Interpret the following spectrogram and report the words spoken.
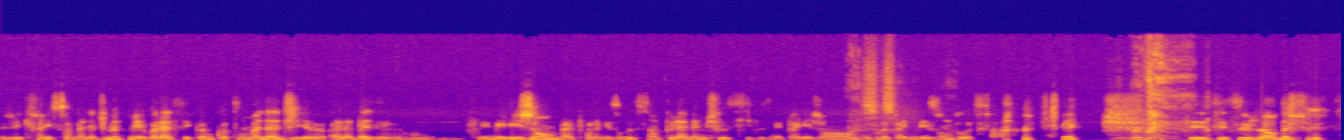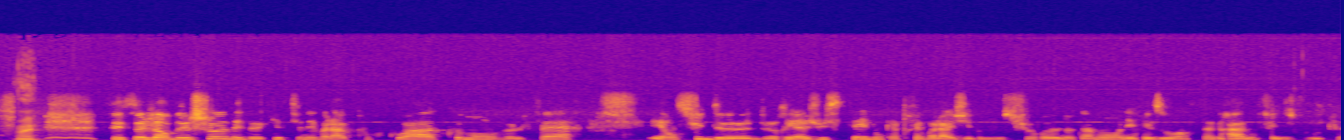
j'ai écrit un livre sur le management, mais voilà, c'est comme quand on manage, euh, à la base, il euh, faut aimer les gens. Bah, pour la maison d'hôte, c'est un peu la même chose. Si vous n'aimez pas les gens, vous n'ouvrez pas une maison d'hôte. Enfin, c'est ce genre de, c'est ce genre de choses et de questionner, voilà, pourquoi, comment on veut le faire, et ensuite de, de réajuster. Donc après, voilà, j'ai sur euh, notamment les réseaux Instagram, Facebook,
